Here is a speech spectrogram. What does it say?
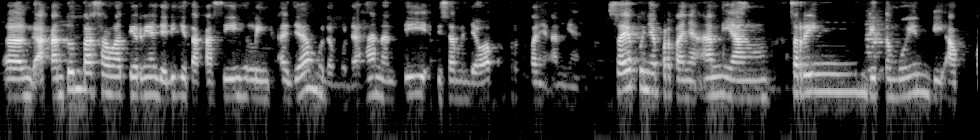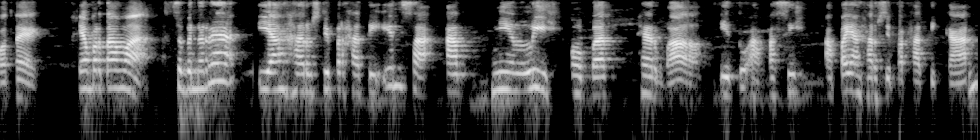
nggak uh, akan tuntas khawatirnya. Jadi kita kasih link aja, mudah-mudahan nanti bisa menjawab pertanyaannya. Saya punya pertanyaan yang sering ditemuin di apotek. Yang pertama, sebenarnya yang harus diperhatiin saat milih obat herbal itu apa sih? Apa yang harus diperhatikan?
